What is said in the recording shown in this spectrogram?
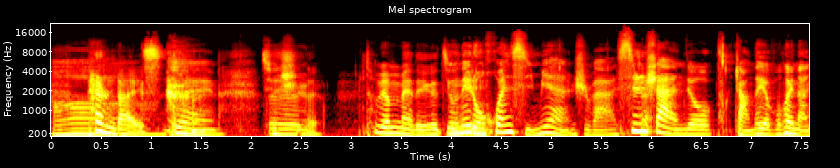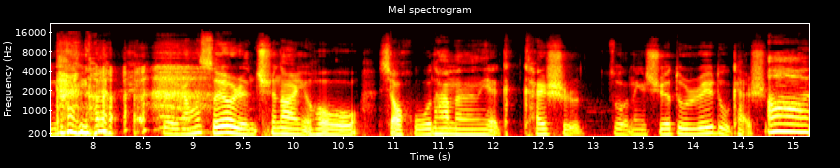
哦 paradise，对，确实。对特别美的一个有那种欢喜面是吧？心善就长得也不会难看的。对，然后所有人去那儿以后，小胡他们也开始做那个学读 redo 开始，啊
